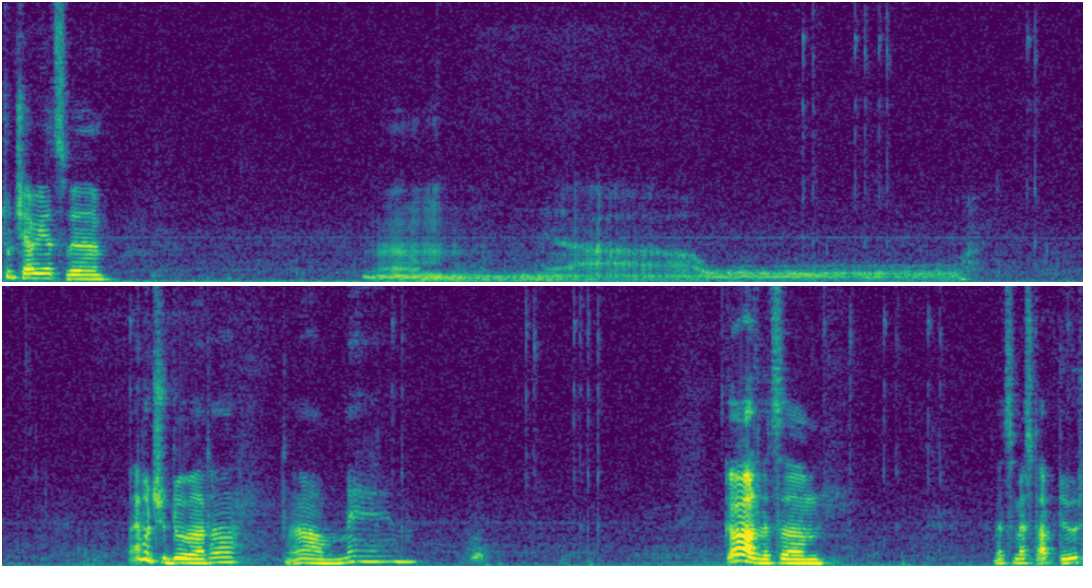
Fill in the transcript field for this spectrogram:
two chariots, the um, Why would you do that, huh? Oh, man. God, that's, um... That's messed up, dude.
